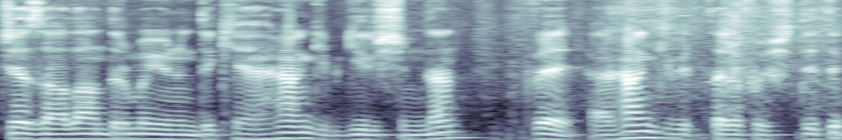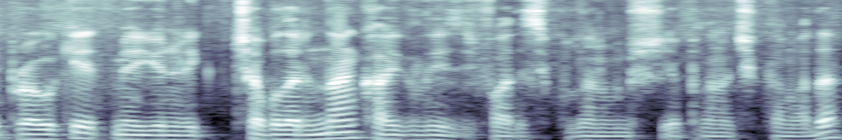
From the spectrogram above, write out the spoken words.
cezalandırma yönündeki herhangi bir girişimden ve herhangi bir tarafı şiddeti provoke etmeye yönelik çabalarından kaygılıyız ifadesi kullanılmış yapılan açıklamada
